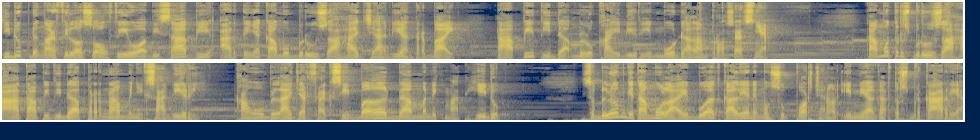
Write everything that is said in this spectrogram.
Hidup dengan filosofi wabi-sabi artinya kamu berusaha jadi yang terbaik, tapi tidak melukai dirimu dalam prosesnya. Kamu terus berusaha tapi tidak pernah menyiksa diri. Kamu belajar fleksibel dan menikmati hidup. Sebelum kita mulai, buat kalian yang mau support channel ini agar terus berkarya,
